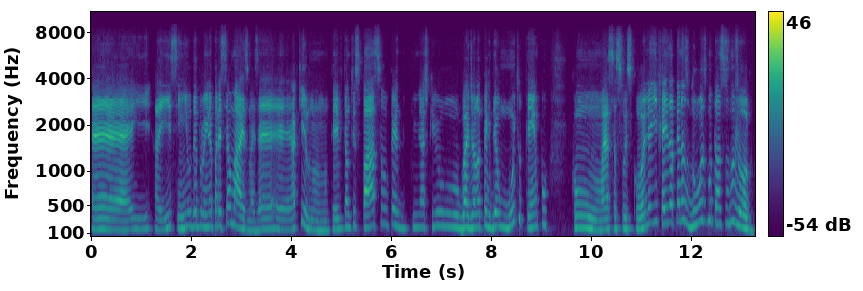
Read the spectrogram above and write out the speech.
é, e aí sim o De Bruyne apareceu mais, mas é, é aquilo, não, não, teve tanto espaço. Per, acho que o Guardiola perdeu muito tempo com essa sua escolha e fez apenas duas mudanças no jogo.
